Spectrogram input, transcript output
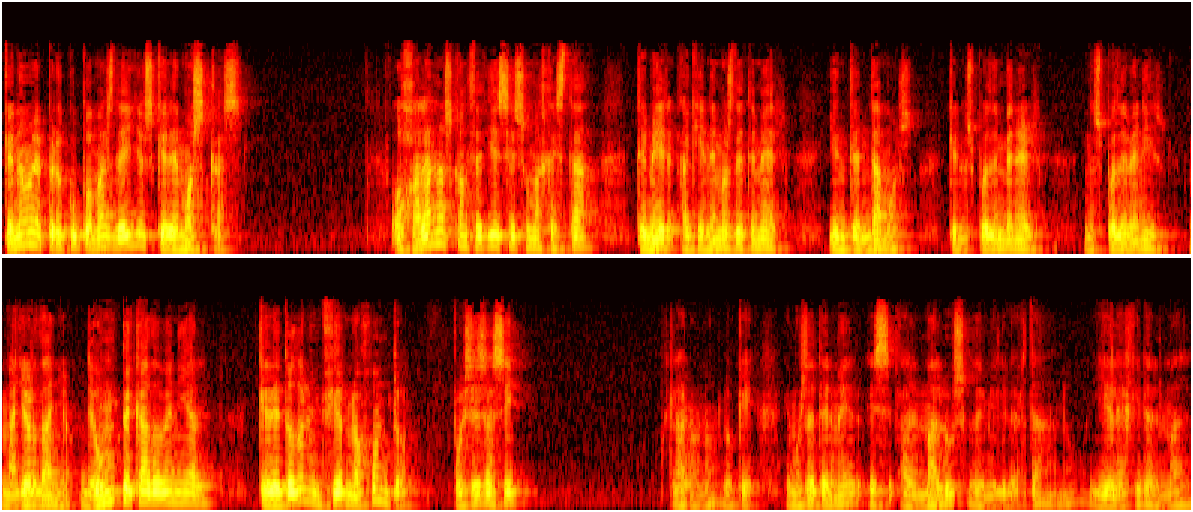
que no me preocupo más de ellos que de moscas. Ojalá nos concediese Su Majestad temer a quien hemos de temer y entendamos que nos pueden venir, nos puede venir mayor daño de un pecado venial que de todo el infierno junto. Pues es así. Claro, ¿no? Lo que hemos de temer es al mal uso de mi libertad, ¿no? Y elegir el mal.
